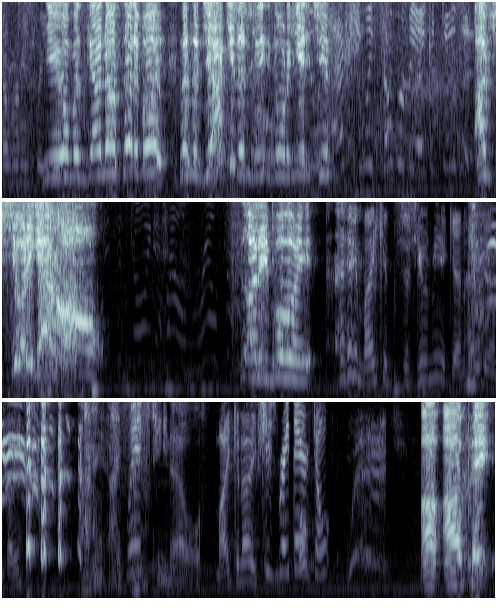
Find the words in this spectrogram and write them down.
Cover me, please. You almost got no, Sonny boy. There's a jockey that's he's going to get you. Actually, cover me. I could do this. I'm shooting at all! Sonny boy! Hey, Mike, it's just you and me again. How you doing, buddy? I, I have 15 health. Mike and I. She's right there. Oh. Don't. I'll, I'll pay,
